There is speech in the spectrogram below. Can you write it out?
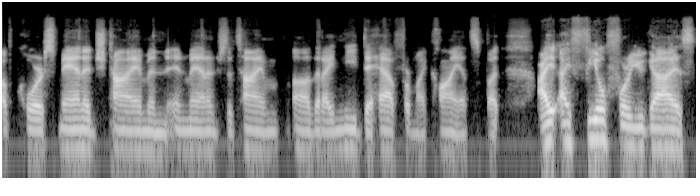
of course manage time and and manage the time uh, that I need to have for my clients. But I, I feel for you guys.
